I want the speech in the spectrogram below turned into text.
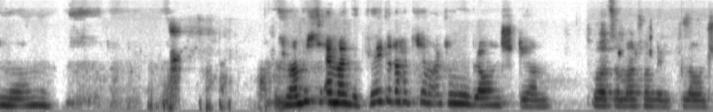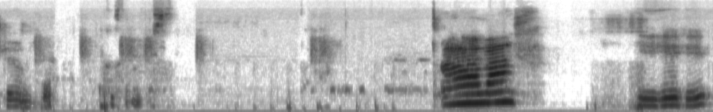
Ja. Habe ich einmal gekillt oder hatte ich am Anfang den blauen Stern? Du hattest am Anfang den blauen Stern. Ah, was? Hehehe.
